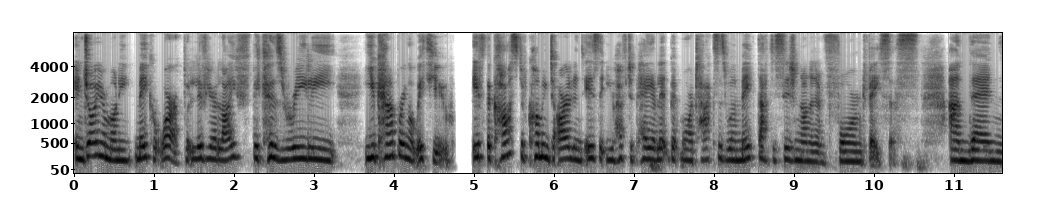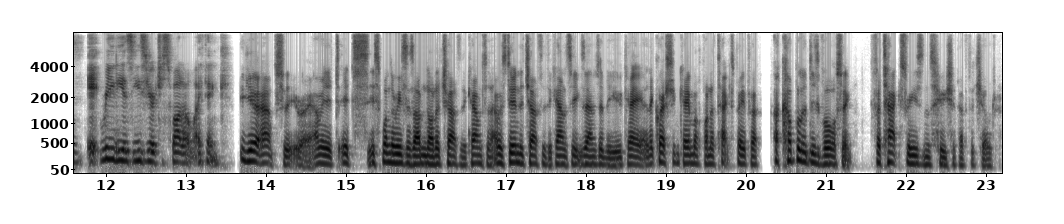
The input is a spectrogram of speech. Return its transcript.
enjoy your money, make it work, but live your life because really you can't bring it with you. If the cost of coming to Ireland is that you have to pay a little bit more taxes, we'll make that decision on an informed basis. And then it really is easier to swallow, I think. You're absolutely right. I mean, it, it's it's one of the reasons I'm not a chartered accountant. I was doing the chartered accountancy exams in the UK, and the question came up on a tax paper a couple of divorcing for tax reasons who should have the children.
